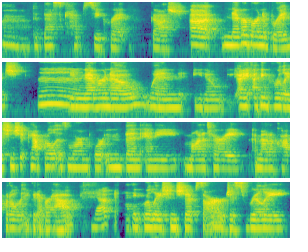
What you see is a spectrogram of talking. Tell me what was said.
The best kept secret gosh uh, never burn a bridge. Mm. you never know when you know I, I think relationship capital is more important than any monetary amount of capital that you could ever have. Yep. I think relationships are just really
